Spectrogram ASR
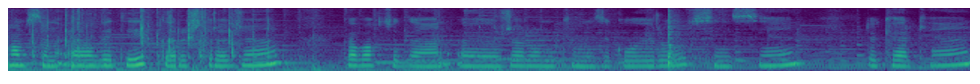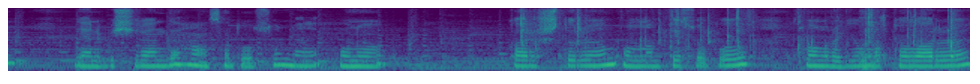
hamısını əlavə edib qarışdıracağam. Qabaqcadan e, jaronikimizi qoyuruq, sinsin. Dökərkən, yəni bişirəndə hansısa da olsun, mən onu qarışdırım. Ondan pesoku, sonra yumurtaları.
